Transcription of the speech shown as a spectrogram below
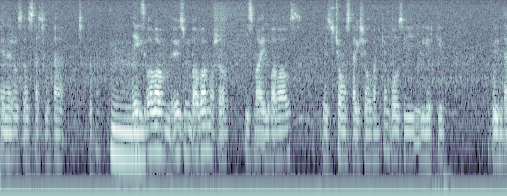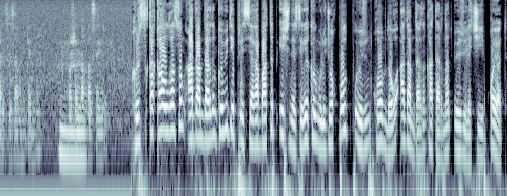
өнөр устачылыкка чыкты да. Негизи бабам өзүмдүн бабам ошо исмайыл бабабыз. Өзү чоң уста киши болгон экен. Боз үй илгерки буюмдарды жасаган экен да. Ошондон калса керек кырсыкка кабылган соң адамдардын көбү депрессияга батып эч нерсеге көңүлү жок болуп өзүн коомдогу адамдардын катарынан өзү эле чийип коет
